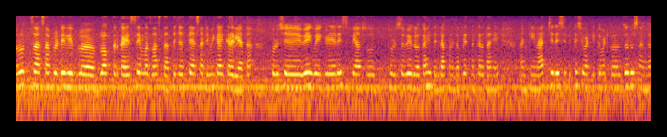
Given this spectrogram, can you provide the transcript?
रोजचा असं आपलं डेली ब्लॉग तर काय सेमच असतात. त्याच्यात त्यासाठी मी काय करेल आता? थोडेसे वेगवेगळे रेसिपी असो थोडंसं वेगळं काहीतरी दाखवण्याचा प्रयत्न करत आहे. आणखीन आजची रेसिपी कशी वाटली कमेंट करून जरूर सांगा.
